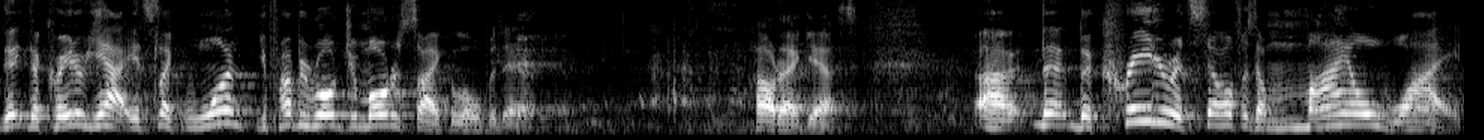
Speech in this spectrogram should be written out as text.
The, the crater, yeah, it's like one, you probably rode your motorcycle over there. How'd I guess? Uh, the, the crater itself is a mile wide.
